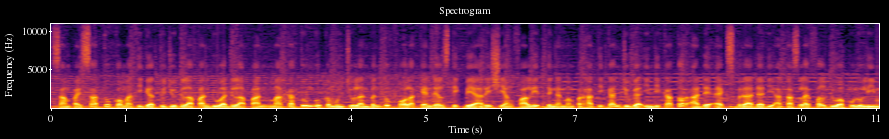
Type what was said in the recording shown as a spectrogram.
sampai 1,37828 maka tunggu kemunculan bentuk pola candlestick bearish yang valid dengan memperhatikan juga indikator ADX berada di atas level 25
